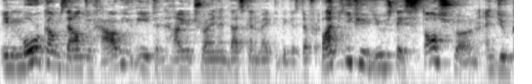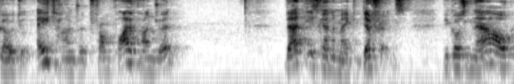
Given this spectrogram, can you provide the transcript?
It more comes down to how you eat and how you train, and that's going to make the biggest difference. But if you use testosterone and you go to 800 from 500, that is going to make a difference because now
